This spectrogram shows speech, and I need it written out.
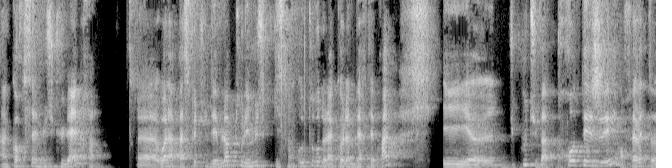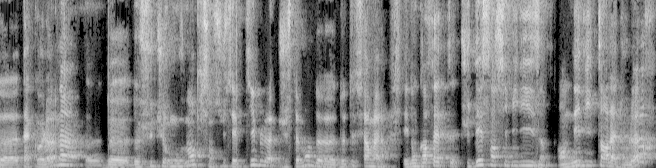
un corset musculaire, euh, voilà, parce que tu développes tous les muscles qui sont autour de la colonne vertébrale. Et euh, du coup, tu vas protéger en fait euh, ta colonne de, futurs mouvements qui sont susceptibles justement de, de, te faire mal. Et donc en fait, tu désensibilises en évitant la douleur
